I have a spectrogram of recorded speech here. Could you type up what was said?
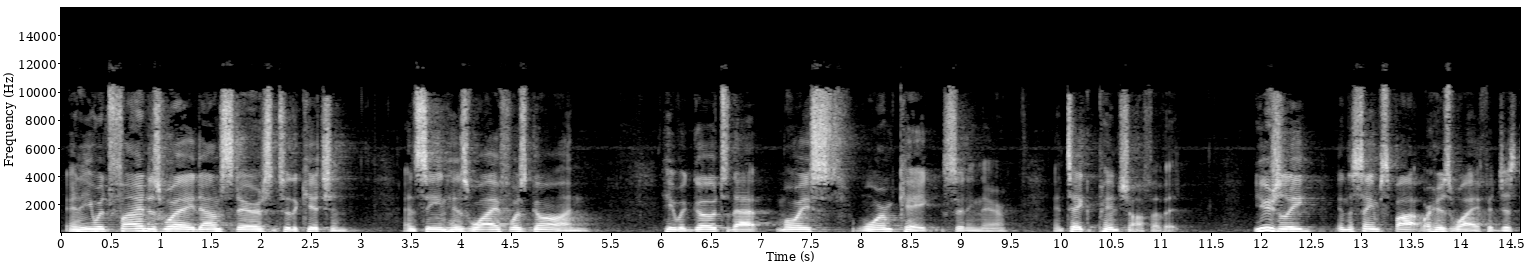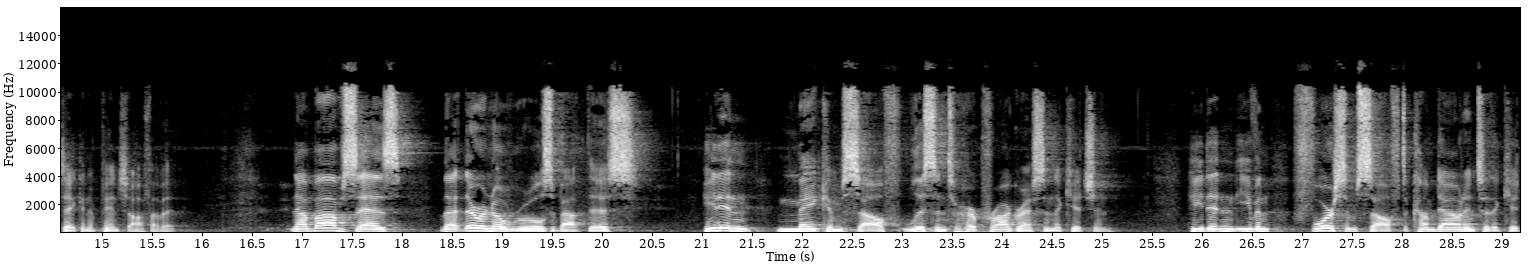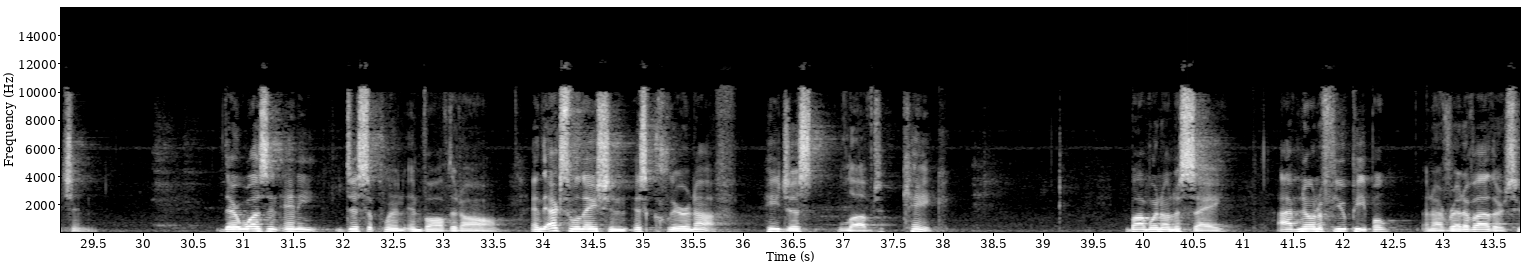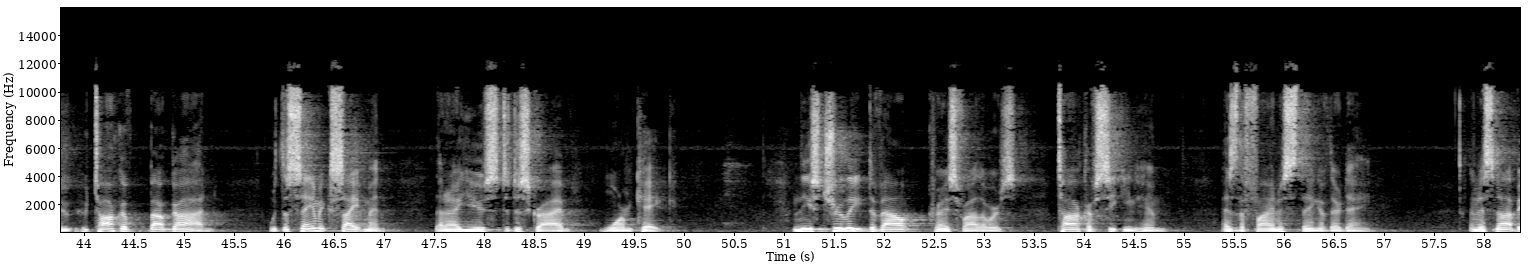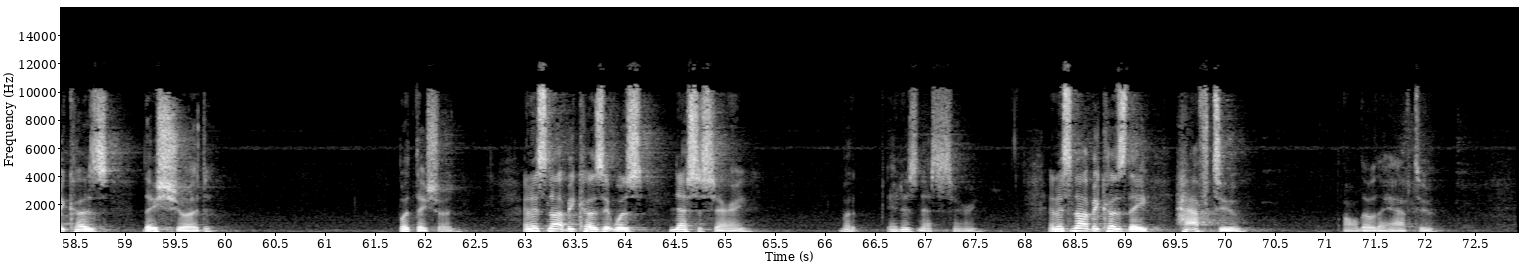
And he would find his way downstairs into the kitchen and seeing his wife was gone, he would go to that moist, warm cake sitting there and take a pinch off of it. Usually in the same spot where his wife had just taken a pinch off of it. Now, Bob says that there were no rules about this. He didn't make himself listen to her progress in the kitchen. He didn't even force himself to come down into the kitchen there wasn't any discipline involved at all. And the explanation is clear enough. He just loved cake. Bob went on to say, I've known a few people, and I've read of others, who, who talk about God with the same excitement that I used to describe warm cake. And these truly devout Christ followers talk of seeking Him as the finest thing of their day. And it's not because they should but they should. And it's not because it was necessary, but it is necessary. And it's not because they have to, although they have to.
